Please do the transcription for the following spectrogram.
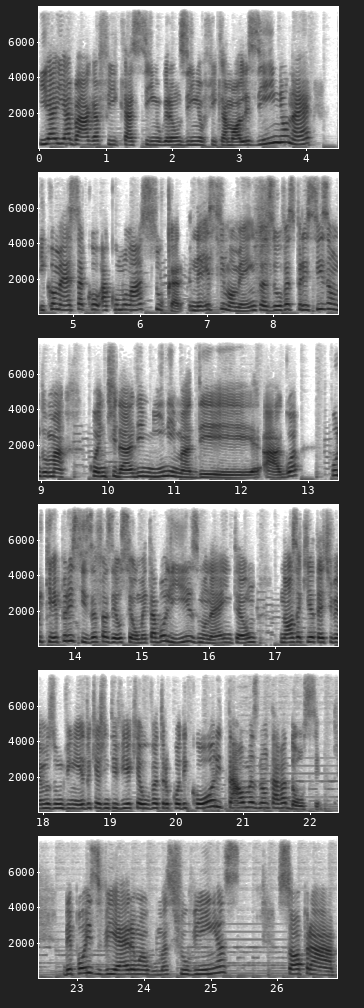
e aí a baga fica assim, o grãozinho fica molezinho, né? E começa a acumular açúcar. Nesse momento, as uvas precisam de uma quantidade mínima de água, porque precisa fazer o seu metabolismo, né? Então, nós aqui até tivemos um vinhedo que a gente via que a uva trocou de cor e tal, mas não estava doce. Depois vieram algumas chuvinhas, só para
